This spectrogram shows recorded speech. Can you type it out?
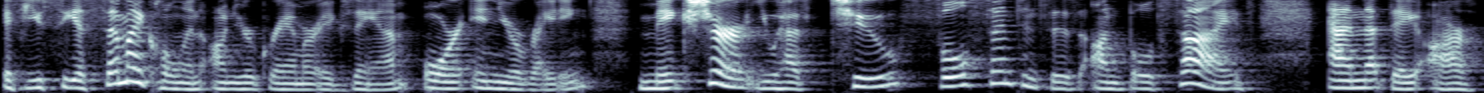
If you see a semicolon on your grammar exam or in your writing, make sure you have two full sentences on both sides and that they are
